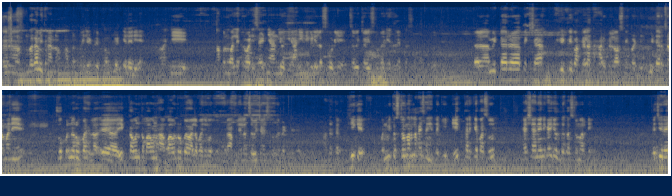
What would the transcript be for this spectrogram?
तर बघा मित्रांनो आपण पहिली ट्रिप कंप्लीट केलेली आहे. ही आपण वालेकरवाडी साईडने आणली होती आणि निगडीला सोडली आहे. चव्वेचाळीस रुपये घेतले तर मीटरपेक्षा मीटरपेक्षा ही ट्रिप आपल्याला दहा रुपये लॉसने पडली. मीटर प्रमाणे चोपन्न रुपयाला एकावन्न एक्कावन्न का बावन्न हा बावन्न रुपये व्हायला पाहिजे होतं. तर आपल्याला चव्वेचाळीस रुपये भेटले. आता तर ठीक आहे. पण मी कस्टमरला काय सांगितलं की एक तारखेपासून ह्या शाण्याने काय केलं होतं कस्टमरने त्याची रे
